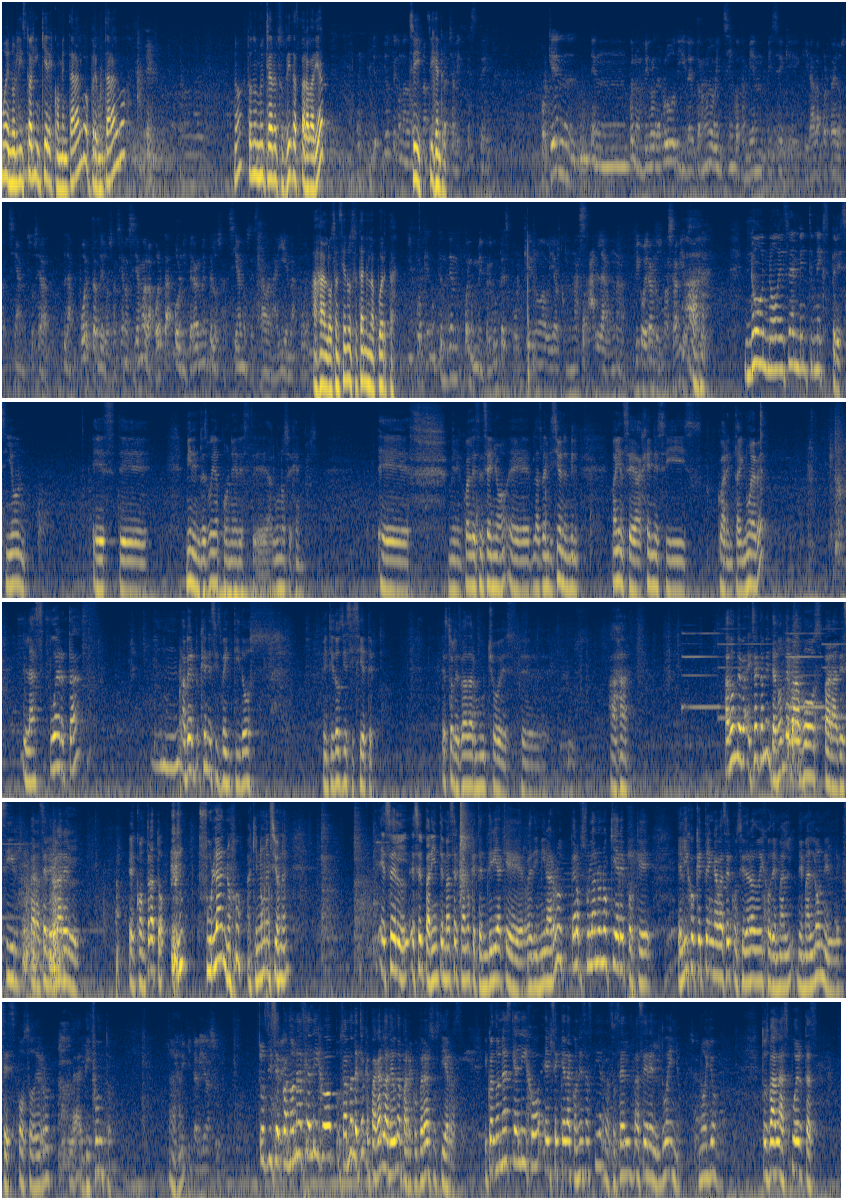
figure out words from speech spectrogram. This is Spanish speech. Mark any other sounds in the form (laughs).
Bueno, listo. ¿Alguien quiere comentar algo o preguntar algo? ¿No? ¿Todo muy claro en sus vidas para variar? Yo, yo tengo una, Sí, una sí. Charlie. Este, ¿Por qué en, en, bueno, el libro de Ruth y Deuteronomio 25 también dice que, que irá a la puerta de los ancianos? O sea, ¿la puerta de los ancianos se llama la puerta o literalmente los ancianos estaban ahí en la puerta? Ajá, los ancianos están en la puerta. ¿Y por qué no tendrían, bueno, mi pregunta es por qué no había como una sala, una, digo, eran los más sabios? Ah, no, no, es realmente una expresión. Este, miren, les voy a poner este, algunos ejemplos. Eh, miren, ¿cuál les enseño? Eh, las bendiciones, miren. Váyanse a Génesis 49. Las puertas. mm, A ver, Génesis 22. 22, 17. Esto les va a dar mucho, este... Ajá. ¿A dónde va? Exactamente, ¿a dónde va vos para decir, para celebrar el, el contrato? (clears throat) Fulano, aquí no mencionan, es el, es el pariente más cercano que tendría que redimir a Ruth. Pero pues fulano no quiere porque el hijo que tenga va a ser considerado hijo de, Mal, de Malón, el ex esposo de Ruth, la- el difunto. Ajá. Le quitaría su... Entonces dice, cuando nazca el hijo, pues además le tengo que pagar la deuda para recuperar sus tierras. Y cuando nazca el hijo, él se queda con esas tierras, o sea, él va a ser el dueño, no yo. Entonces va a las puertas.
